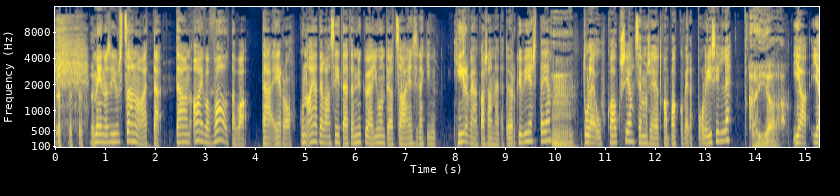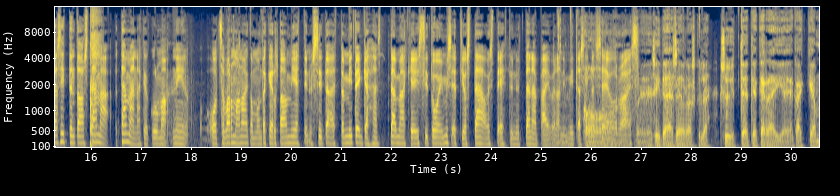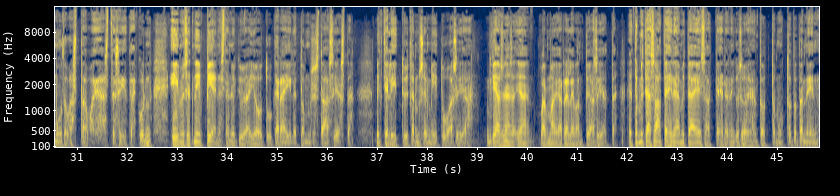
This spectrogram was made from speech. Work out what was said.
Meinasin just sanoa, että tämä on aivan valtava tämä ero, kun ajatellaan siitä, että nykyään juontajat saa ensinnäkin hirveän kasan näitä törkyviestejä. Mm. Tulee uhkauksia, semmoisia, jotka on pakko viedä poliisille. Ai jaa. Ja, ja sitten taas tämä, tämä näkökulma, niin oot sä varmaan aika monta kertaa miettinyt sitä, että mitenköhän tämä keissi toimisi, että jos tämä olisi tehty nyt tänä päivänä, niin mitä siitä Oo, seuraisi? Siitähän seuraisi kyllä syytteet ja käräjiä ja kaikkea muuta vastaavaa ja sitten siitä, kun ihmiset niin pienestä nykyään joutuu käräjille tuommoisesta asiasta, mitkä liittyy tämmöiseen miituu-asiaan. Mikä on sinänsä ihan, varmaan ihan relevantti asia, että, että mitä saa tehdä ja mitä ei saa tehdä, niin se on ihan totta, mutta tota niin,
